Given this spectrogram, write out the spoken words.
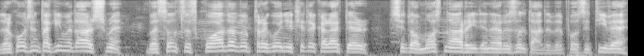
ndërkohë që në takimet e ardhshme beson se skuadra do të tregojë një tjetër karakter, sidomos në arritjen e rezultateve pozitive.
